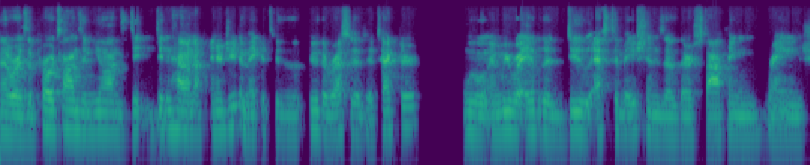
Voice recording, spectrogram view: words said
in other words, the protons and muons di didn't have enough energy to make it through the, through the rest of the detector. We were, and we were able to do estimations of their stopping range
